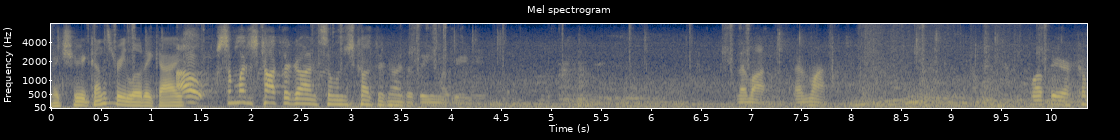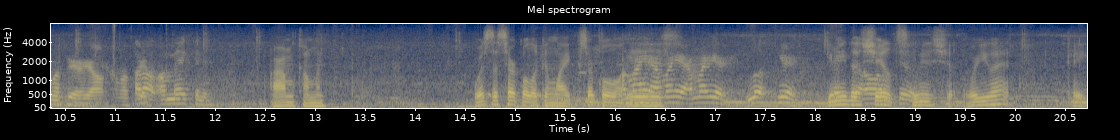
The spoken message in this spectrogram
Make sure your gun's reloaded, guys. Oh, someone just cocked their gun. Someone just cocked their gun. I think you might be in here. Never mind. Never mind. Come up here. Come up here, y'all. Come up Hold here. up, I'm making it. I'm coming. What's the circle looking like? Circle I'm right here, I'm right here, I'm right here. Look, here. Give me Take the um, shields. shield. Give me the shield. Where you at? Okay.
